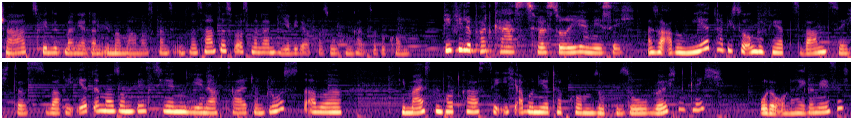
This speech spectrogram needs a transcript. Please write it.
Charts findet man ja dann immer mal was ganz Interessantes, was man dann hier wieder versuchen kann zu bekommen. Wie viele Podcasts hörst du regelmäßig? Also abonniert habe ich so ungefähr 20. Das variiert immer so ein bisschen, je nach Zeit und Lust, aber die meisten Podcasts, die ich abonniert habe, kommen sowieso wöchentlich oder unregelmäßig.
